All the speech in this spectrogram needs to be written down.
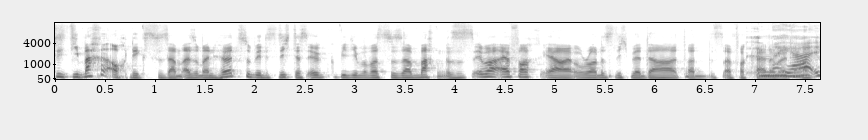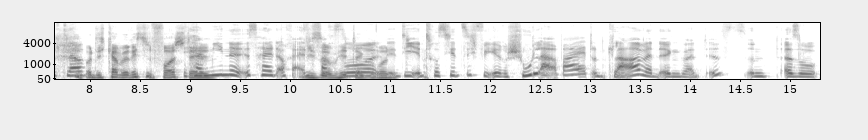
Die, die machen auch nichts zusammen. Also man hört zumindest nicht, dass irgendwie die mal was zusammen machen. Es ist immer einfach, ja, Ron ist nicht mehr da, dann ist einfach keiner mehr Naja, da. ich glaub, Und ich kann mir richtig vorstellen, Hermine ist halt auch so einfach im so, Hintergrund. die interessiert sich für ihre Schularbeit und klar, wenn irgendwas ist und also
